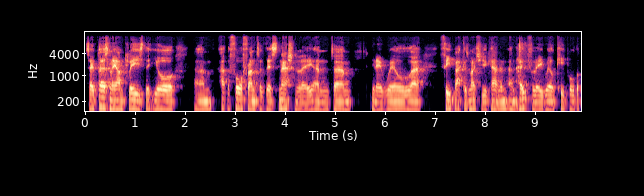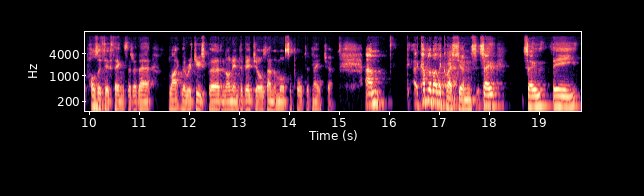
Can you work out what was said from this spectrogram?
So personally, I'm pleased that you're um, at the forefront of this nationally, and um, you know we'll uh, feedback as much as you can, and, and, hopefully we'll keep all the positive things that are there, like the reduced burden on individuals and the more supportive nature. Um, a couple of other questions. So, so the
